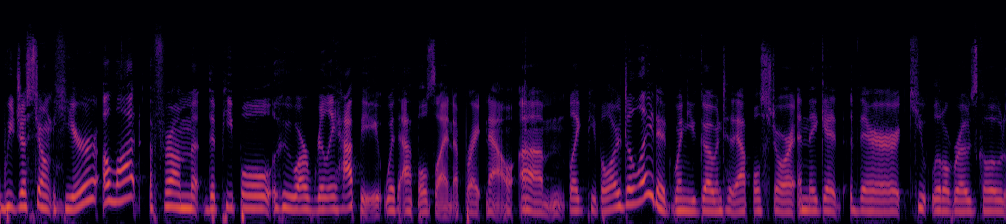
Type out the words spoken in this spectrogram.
we just don't hear a lot from the people who are really happy with Apple's lineup right now. Um, like people are delighted when you go into the Apple store and they get their cute little rose gold,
